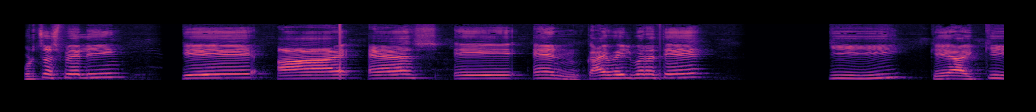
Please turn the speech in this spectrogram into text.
पुढचं spelling K I S A N. काय होईल बरं ते? की के आय की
